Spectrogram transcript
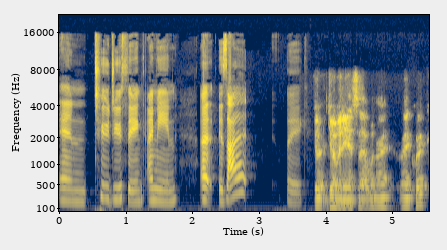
and two, do you think, I mean, uh, is that like? Do, do, you want me to answer that one right right quick?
